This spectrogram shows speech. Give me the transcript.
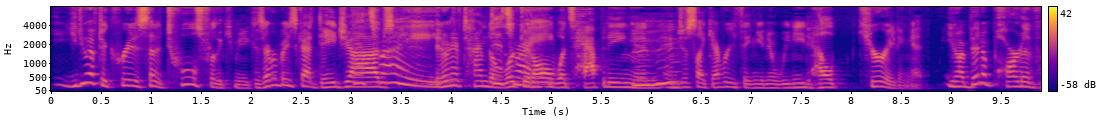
you do have to create a set of tools for the community because everybody's got day jobs. Right. They don't have time to That's look right. at all what's happening. And, and mm-hmm. just like everything, you know, we need help curating it. You know, I've been a part of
